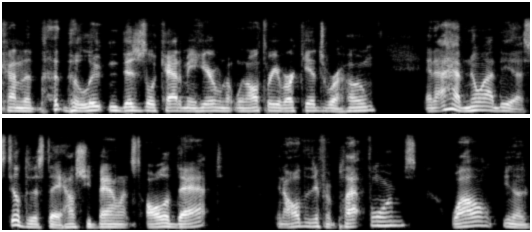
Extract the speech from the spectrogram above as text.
kind of the Luton Digital Academy here when, when all three of our kids were home. And I have no idea, still to this day, how she balanced all of that and all the different platforms while, you know,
